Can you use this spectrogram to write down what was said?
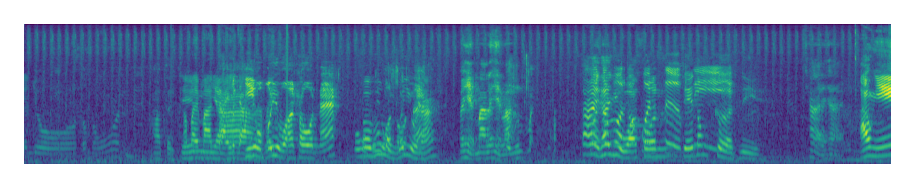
กันอยู่ตรงนู้น เอาแต่เจ๊ทำไมมาไกลยเมื่อกี้ผมก็อยู่วอร์โซนนะเออผู้ผมก็อยู่นะ ไม่เห็นมาแล้วเห็นผปะมใช่ถ้าอยู่อะคนเจ๊ต้องเกิดสิใช่ใช่เอางี้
